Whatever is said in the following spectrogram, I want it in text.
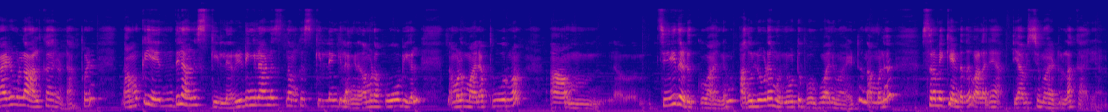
കഴിവുള്ള ആൾക്കാരുണ്ട്. അപ്പോൾ നമുക്ക് എന്തിലാണ് സ്കില്ല് റീഡിങ്ങിലാണ് നമുക്ക് സ്കില്ലെങ്കിൽ അങ്ങനെ. നമ്മുടെ ഹോബികൾ നമ്മൾ മനഃപൂർവം ചെയ്തെടുക്കുവാനും അതിലൂടെ മുന്നോട്ട് പോകുവാനുമായിട്ട് നമ്മൾ ശ്രമിക്കേണ്ടത് വളരെ അത്യാവശ്യമായിട്ടുള്ള കാര്യമാണ്.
